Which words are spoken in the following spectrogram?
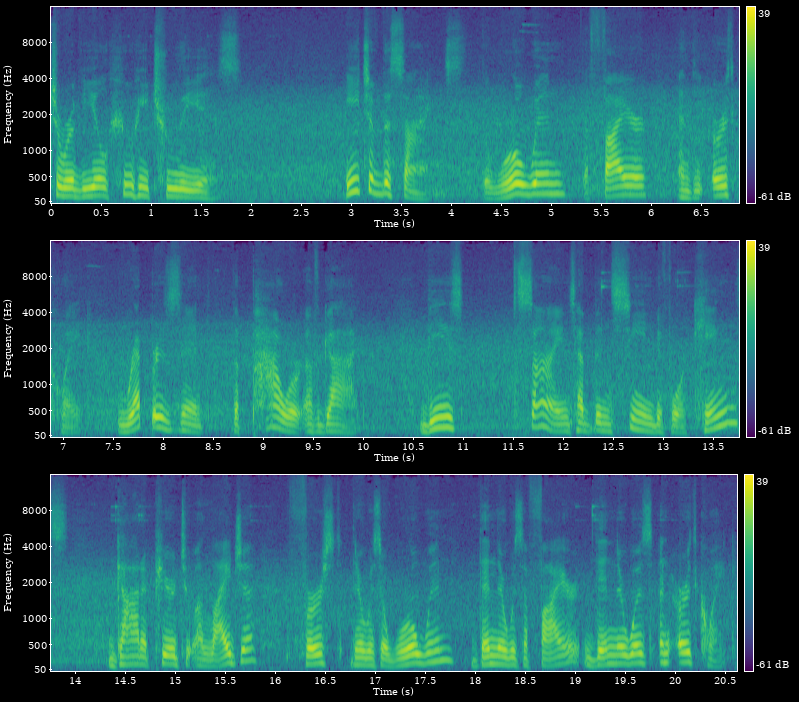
to reveal who He truly is. Each of the signs, the whirlwind, the fire, and the earthquake, represent the power of God. These signs have been seen before kings. God appeared to Elijah First, there was a whirlwind, then there was a fire, then there was an earthquake.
